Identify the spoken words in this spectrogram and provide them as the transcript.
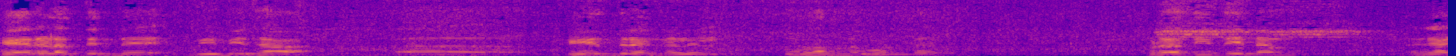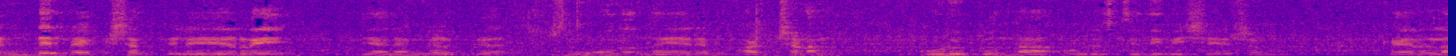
കേരളത്തിന്റെ വിവിധ കേന്ദ്രങ്ങളിൽ തുറന്നുകൊണ്ട് പ്രതിദിനം രണ്ട് ലക്ഷത്തിലേറെ ജനങ്ങൾക്ക് മൂന്ന് നേരം ഭക്ഷണം കൊടുക്കുന്ന ഒരു സ്ഥിതിവിശേഷം കേരള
